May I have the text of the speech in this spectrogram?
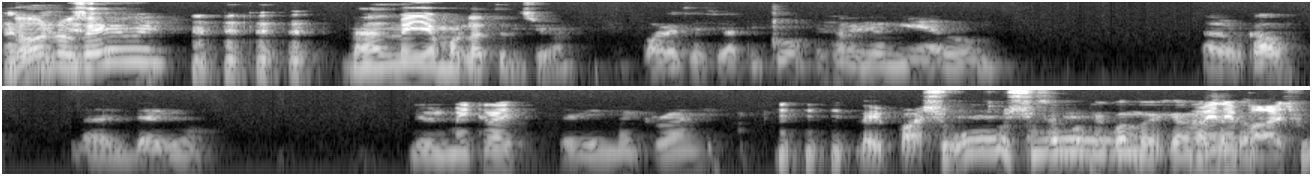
No, no sé, güey. Nada más me llamó la atención. Parece asiático. Esa me dio miedo. ¿Al ahorcado? La del Devil. Devil May Cry. Devil May Cry. De Pachu. No sé por qué cuando dijeron Viene esa- Pachu.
